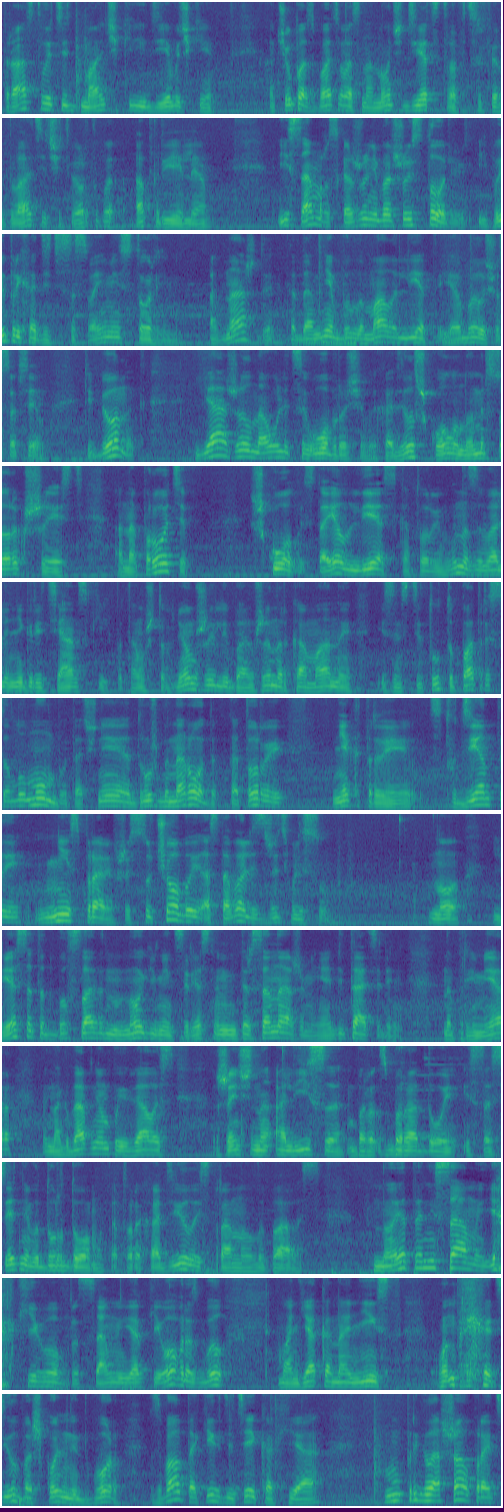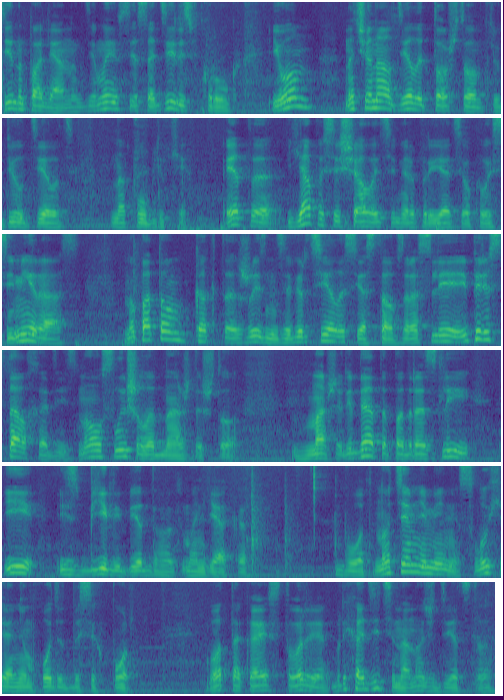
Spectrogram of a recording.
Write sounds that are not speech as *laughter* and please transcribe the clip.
Здравствуйте, мальчики и девочки! Хочу позвать вас на ночь детства в циферблате 4 апреля. И сам расскажу небольшую историю, и вы приходите со своими историями. Однажды, когда мне было мало лет, и я был еще совсем ребенок, я жил на улице Обручевой, ходил в школу номер 46, а напротив школы стоял лес, который мы называли негритянский, потому что в нем жили бомжи-наркоманы из института Патриса Лумумбы, точнее, дружбы народов, которые некоторые студенты, не справившись с учебой, оставались жить в лесу. Но лес этот был славен многими интересными персонажами и обитателями. Например, иногда в нем появлялась женщина Алиса с бородой из соседнего дурдома, которая ходила и странно улыбалась. Но это не самый яркий образ. Самый яркий образ был маньяк-анонист. Он *laughs* приходил в школьный двор, звал таких детей, как я, ну, приглашал пройти на поляну, где мы все садились в круг. И он начинал делать то, что он любил делать на публике. Это я посещал эти мероприятия около семи раз – но потом как-то жизнь завертелась, я стал взрослее и перестал ходить. Но услышал однажды, что наши ребята подросли и избили бедного маньяка. Вот. Но тем не менее, слухи о нем ходят до сих пор. Вот такая история. Приходите на ночь детства.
